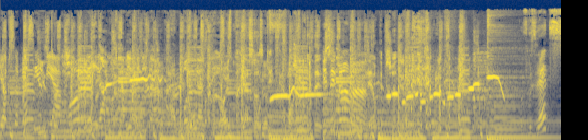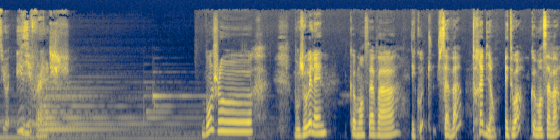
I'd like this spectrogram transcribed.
Jag söker Silvia. Moin. Easy Vous êtes sur Easy French. Bonjour. Bonjour Hélène. Comment ça va? Écoute, ça va très bien. Et toi, comment ça va?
